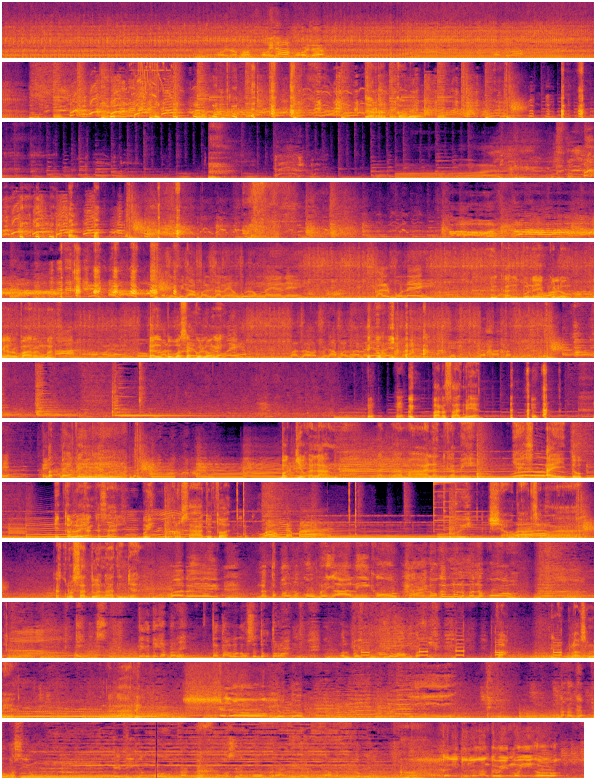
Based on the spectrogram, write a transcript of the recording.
Okay na, boss. Okay na. Okay na. Palpak. Kalbo na eh. Kalbo na yung gulong. Pero parang mas Ha? Oh, Kalbo pa sa yung gulong eh. Pa dapat pinapalitan na yan eh. eh, eh, Uy, para saan yan? eh. Ba't may ganyan? Bagyo ka lang. Nagmamahalan kami. Yes, I do. Ituloy ang kasal. Uy, krusado to ah. Wow naman. Uy, shout out sa mga kakrusaduan natin dyan. Pare, natuklaw ng kobra yung ali ko. Tulungan mo naman ako. Ay, s- teka, teka pare. Tatawag ako sa doktor ha. Ano ba yung ginawa mo kasi? Ba, tinuklaw sa maya. Ang nangyari? Hello? Hello, Doc. Eh, nakagat po kasi yung kaibigan ko. Nakagat po kasi ng cobra. Eh, ano dapat yung gawin? Oo. Ganito lang ang gawin mo, iho.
